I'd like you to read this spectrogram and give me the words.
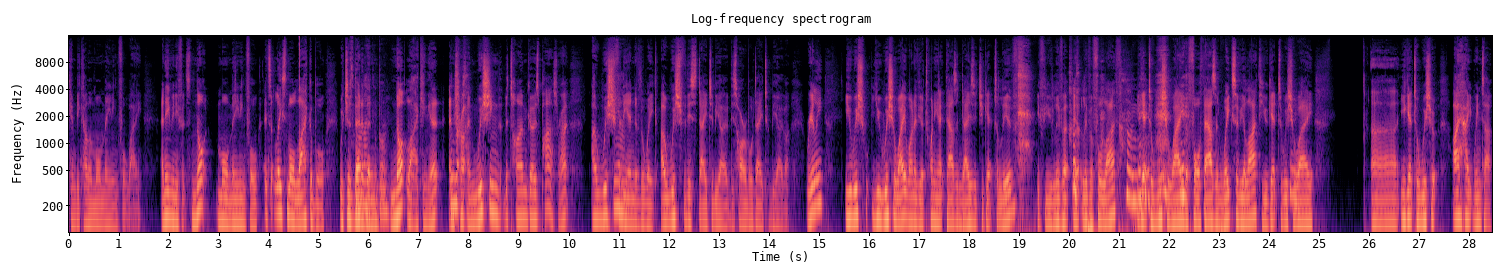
can become a more meaningful way. And even if it's not more meaningful, it's at least more likable, which is It's better than not liking it and And not- try and wishing that the time goes past, right? I wish for Yeah. the end of the week. I wish for this day to be over, this horrible day to be over. Really? You wish you wish away one of your twenty eight thousand days that you get to live if you live a uh, live a full life. Oh, You get to wish away Yeah. the four thousand weeks of your life. You get to wish Hmm. away. Uh, you get to wish. I hate winter.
